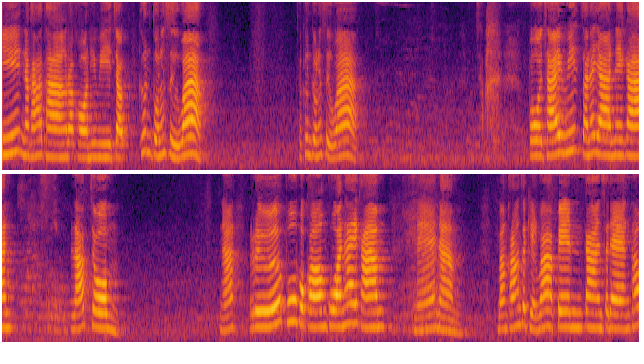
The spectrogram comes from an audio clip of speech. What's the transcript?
นี้นะคะทางละครทีวีจะขึ้นตัวหนังสือว่า จะขึ้นตัวหนังสือว่า โปรดใช้วิจารณญาณในการรับชมนะหรือผู้ปกครองควรให้คำแนะนำบางครั้งจะเขียนว่าเป็นการแสดงเท่า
